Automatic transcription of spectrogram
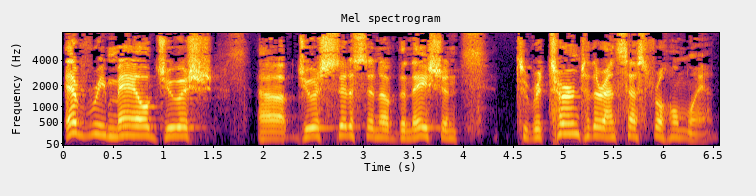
every male Jewish uh, Jewish citizen of the nation to return to their ancestral homeland.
